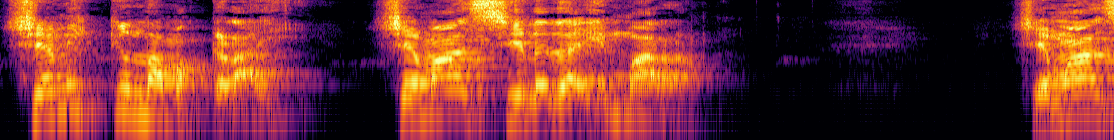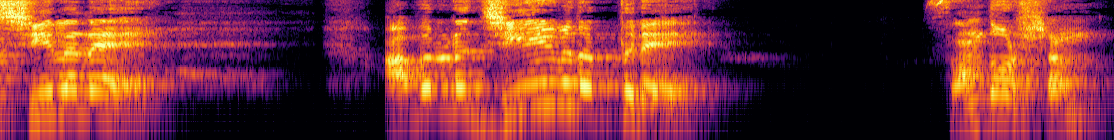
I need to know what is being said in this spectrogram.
ക്ഷമിക്കുന്ന മക്കളായി. ക്ഷമാശീലരായി മാറാം ക്ഷമാശീലനെ അവരുടെ ജീവിതത്തിലെ സന്തോഷം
